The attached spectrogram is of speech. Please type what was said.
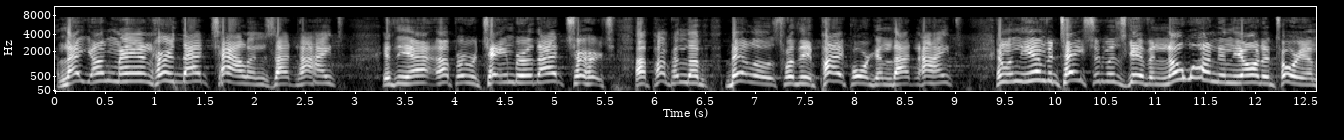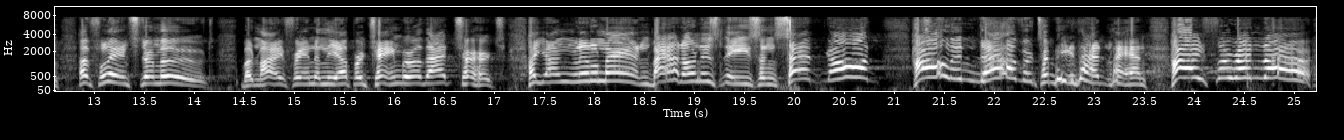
And that young man heard that challenge that night in the uh, upper chamber of that church, uh, pumping the billows for the pipe organ that night. And when the invitation was given, no one in the auditorium flinched or moved. But my friend in the upper chamber of that church, a young little man bowed on his knees and said, God, I'll endeavor to be that man. I surrender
